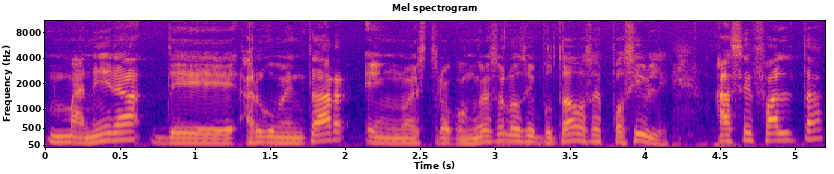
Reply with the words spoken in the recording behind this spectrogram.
manera de argumentar en nuestro Congreso de los Diputados es posible. Hace falta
